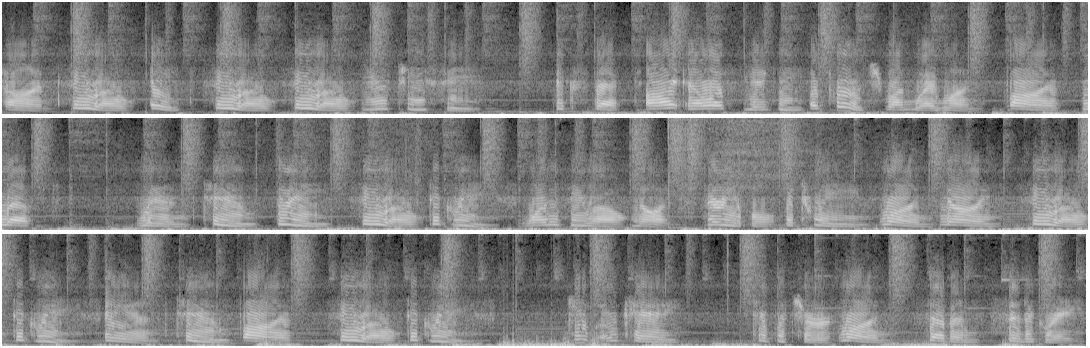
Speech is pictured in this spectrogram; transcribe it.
Time 0800 UTC. Expect ILS Yankee approach runway 15 left. Wind 230 degrees 10 knots. Variable between 190 degrees and 250 degrees. Keep okay. Temperature 17 centigrade.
